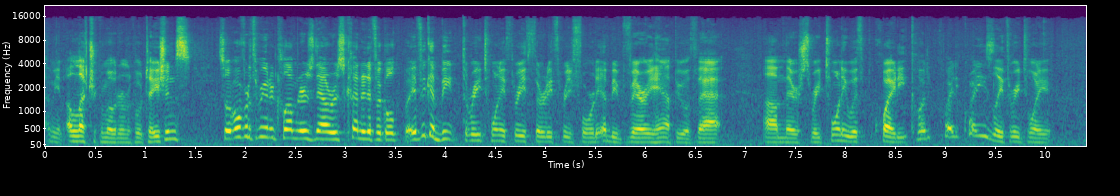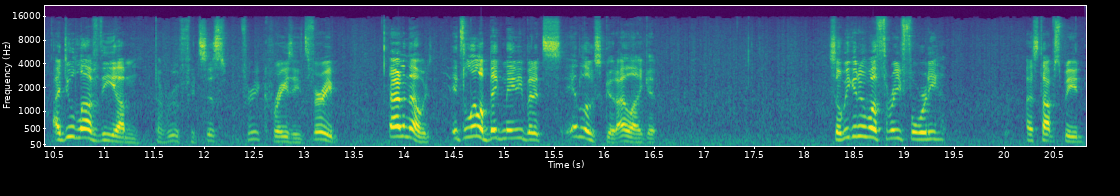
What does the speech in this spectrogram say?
I mean, electric motor in quotations. So over 300 kilometers an hour is kind of difficult, but if it could beat 320, 330, 340, I'd be very happy with that. Um, there's 320 with quite, e quite, quite, quite easily 320. I do love the um, the roof. It's just very crazy. It's very I don't know. It's a little big maybe, but it's it looks good. I like it. So we can do about 340 as top speed.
